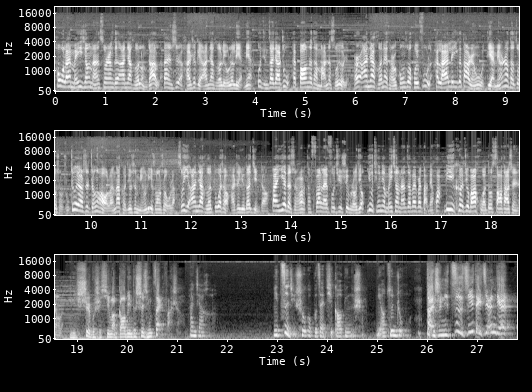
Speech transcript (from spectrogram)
后来梅湘南虽然跟安家和冷战了，但是还是给安家和留了脸面，不仅在家住，还帮着他瞒着所有人。而安家和那头工作恢复了，还来了一个大人物，点名让他做手术。这要是整好了，那可就是名利双收了。所以安家和多少还是有点紧张。半夜的时候，他翻来覆去睡不着觉，又听见梅湘南在外边打电话，立刻就把火都撒他身上了。你是不是希望高斌的事情再发生？安家和，你自己说过不再提高斌的事，你要尊重我。但是你自己得检点。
